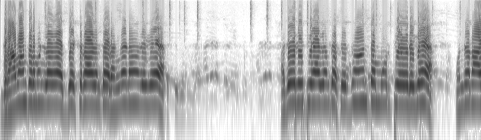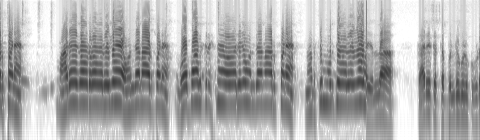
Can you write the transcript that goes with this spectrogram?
ಗ್ರಾಮಾಂತರ ಮಂಡಲದ ಅಧ್ಯಕ್ಷರಾದಂಥ ರಂಗಣ್ಣವರಿಗೆ ಅದೇ ರೀತಿಯಾದಂಥ ಸಿದ್ಧಾಂತ ಮೂರ್ತಿಯವರಿಗೆ ವಂದನಾ ಅರ್ಪಣೆ. ಮಾರೇಗೌಡರವರಿಗೆ ವಂದನಾ ಅರ್ಪಣೆ. ಗೋಪಾಲ್ ಕೃಷ್ಣ ಅವರಿಗೆ ವಂದನಾ ಅರ್ಪಣೆ. ನರಸಿಂಹಮೂರ್ತಿ ಅವರಿಗೆ ಎಲ್ಲ ಕಾರ್ಯಕರ್ತ ಬಂಧುಗಳು ಕೂಡ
